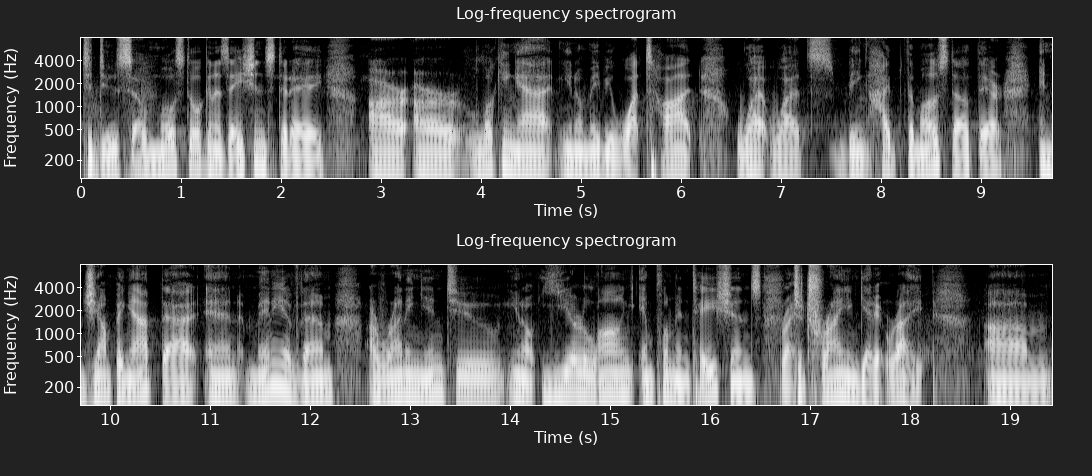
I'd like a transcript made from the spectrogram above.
to do so. Most organizations today are are looking at you know maybe what's hot, what what's being hyped the most out there, and jumping at that. And many of them are running into you know year long implementations Right. to try and get it right. Um,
